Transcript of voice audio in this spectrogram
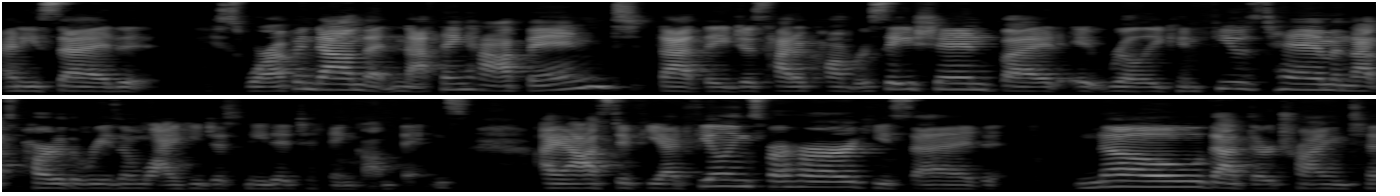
And he said he swore up and down that nothing happened, that they just had a conversation, but it really confused him. And that's part of the reason why he just needed to think on things. I asked if he had feelings for her. He said no, that they're trying to,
